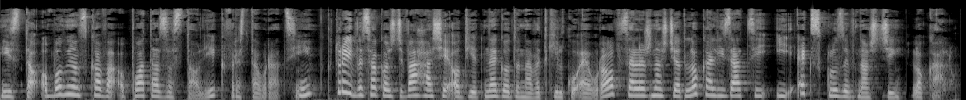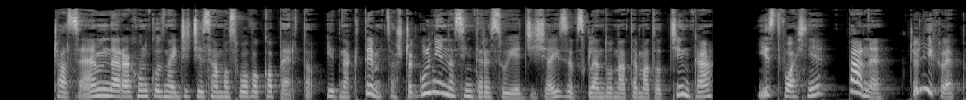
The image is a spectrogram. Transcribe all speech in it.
Jest to obowiązkowa opłata za stolik w restauracji, której wysokość waha się od jednego do nawet kilku euro, w zależności od lokalizacji i ekskluzywności lokalu. Czasem na rachunku znajdziecie samo słowo koperto, jednak tym, co szczególnie nas interesuje dzisiaj ze względu na temat odcinka, jest właśnie pane, czyli chleb.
